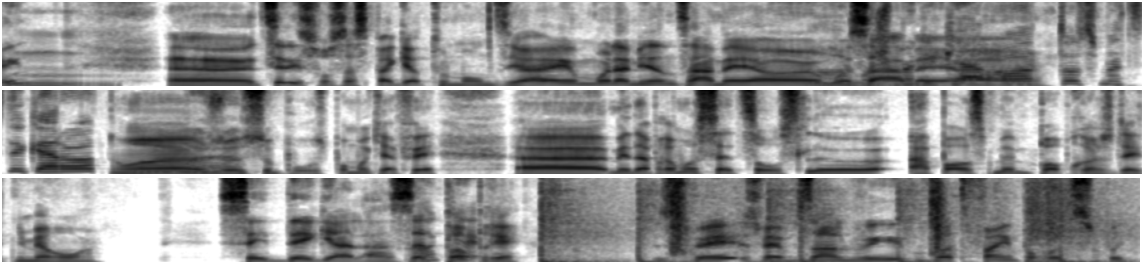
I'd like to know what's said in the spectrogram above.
Euh, tu sais, les sauces à spaghetti, tout le monde dit hey, moi, la mienne, c'est la meilleure. Ah, moi, c'est je la mets des meilleure. carottes. Toi, tu mets des carottes? Ouais, je suppose. C'est pas moi qui a fait. Euh, mais d'après moi, cette sauce-là, elle passe même pas proche d'être numéro un. C'est dégueulasse. Vous êtes pas prêts. Je vais, je vais vous enlever votre faim pour votre souper.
